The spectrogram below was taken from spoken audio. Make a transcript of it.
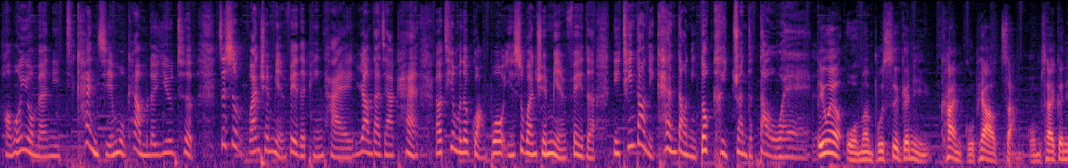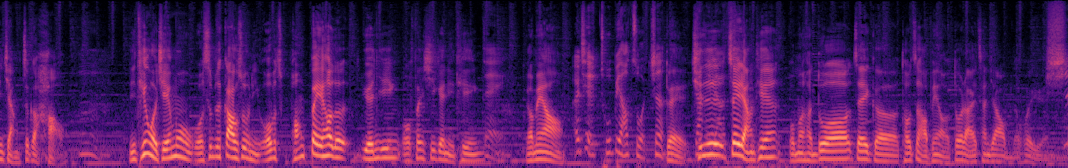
好朋友们，你看节目，看我们的 YouTube，这是完全免费的平台，让大家看，然后听我们的广播也是完全免费的。你听到，你看到，你都可以赚得到哎。因为我们不是跟你看股票涨，我们才跟你讲这个好。嗯，你听我节目，我是不是告诉你，我从背后的原因，我分析给你听？对。有没有？而且图表佐证。对，其实这两天我们很多这个投资好朋友都来参加我们的会员，是，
